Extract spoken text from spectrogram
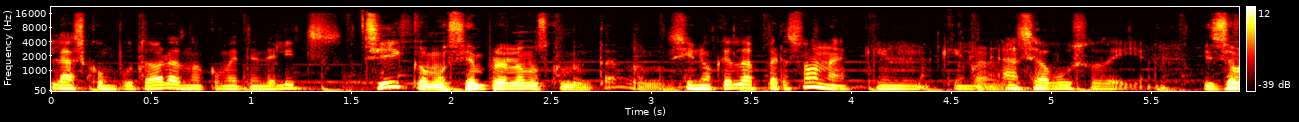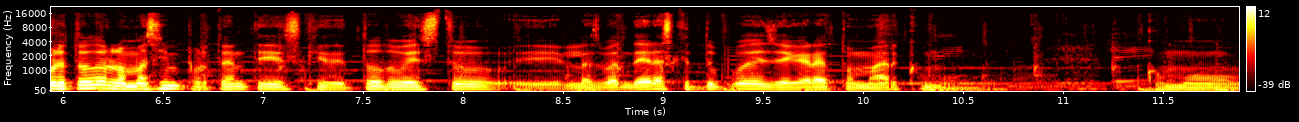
las computadoras no cometen delitos, Sí, como siempre lo hemos comentado. ¿no? sino que es la persona quien, quien Claro. hace abuso de ello. ¿no? Y sobre todo lo más importante es que de todo esto, eh, las banderas que tú puedes llegar a tomar como, como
